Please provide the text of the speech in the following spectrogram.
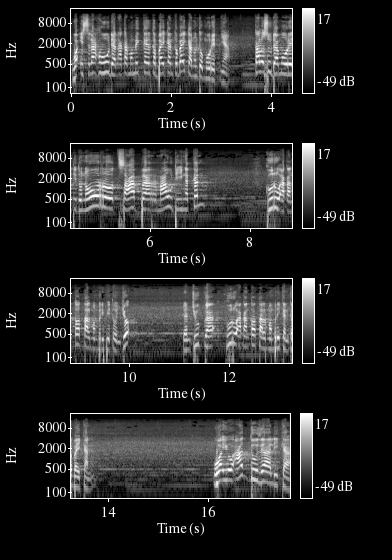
wa islahu dan akan memikir kebaikan-kebaikan untuk muridnya. Kalau sudah murid itu nurut, sabar, mau diingatkan, guru akan total memberi petunjuk dan juga guru akan total memberikan kebaikan. Wa yu'addu dzalika.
